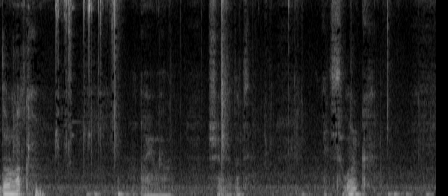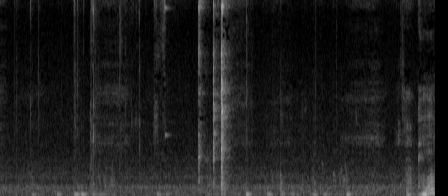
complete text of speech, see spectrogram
door lock. I will show you that it's work. Okay.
